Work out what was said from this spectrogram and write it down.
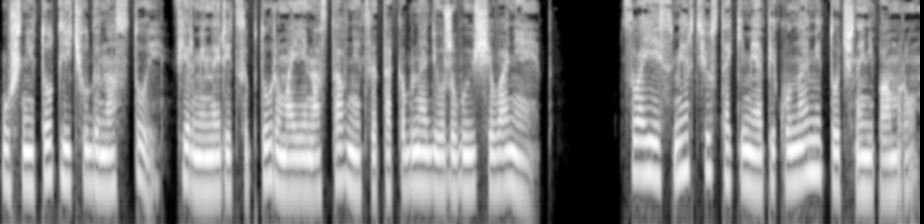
Уж не тот ли чудо-настой, фирменной рецептуры моей наставницы так обнадеживающе воняет. Своей смертью с такими опекунами точно не помру.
